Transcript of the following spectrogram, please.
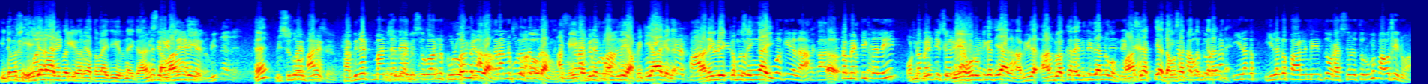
ඊට පස්සේ ඒ ජනාධිපතිවරයා තමයි තීරණය කරන්නේ තමන්ගේ කැබිනට් මණ්ඩලය විසිරවන්න පුළුවන්. කරන්න පුළුවන් පුළුවන් මේ කැබිනට් මණ්ඩලය අපි තියාගෙන අනිල් වික්‍රමසිංහයි කියලා. ඔටෝමැටිකලි ඔටෝමැටිකලි මේ හොරු ටික තියාගෙන අපි ආණ්ඩුවක් කරයිද දන්නකො මාසයක් තියා දවසක් අතට කරන්නේ. ඊළඟ ඊළඟ පාර්ලිමේන්තුව රැස් වෙන තුරුම පවතිනවා.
